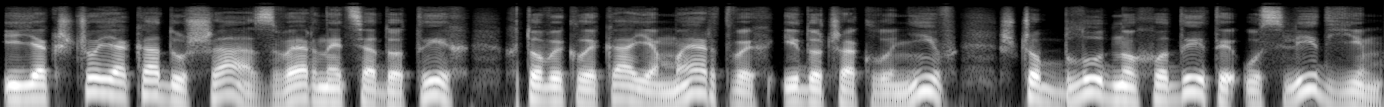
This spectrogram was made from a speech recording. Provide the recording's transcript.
І якщо яка душа звернеться до тих, хто викликає мертвих і до чаклунів, щоб блудно ходити услід їм,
